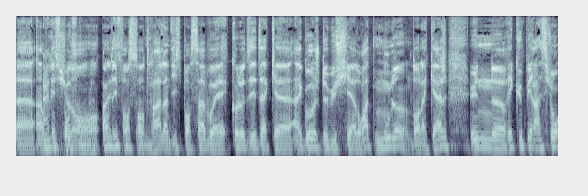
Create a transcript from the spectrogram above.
euh, impressionnants en, en défense centrale, indispensable. Ouais, Kolodzedak à gauche, Debuchy à droite, Moulin dans la cage. Une récupération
